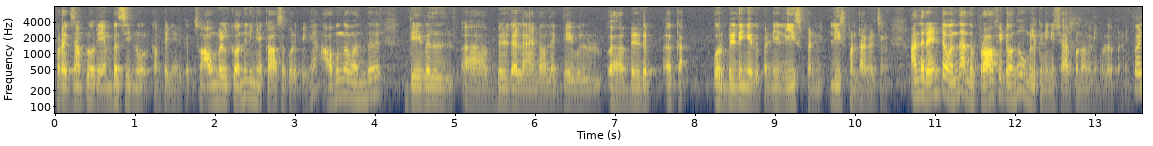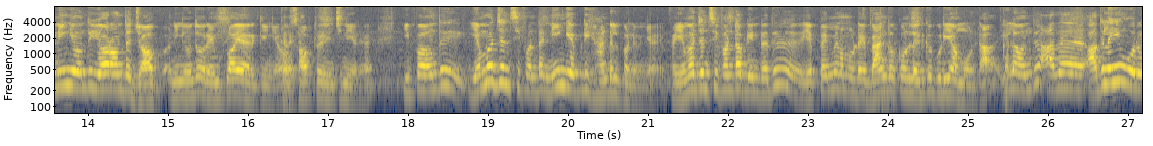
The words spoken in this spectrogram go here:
ஃபார் எக்ஸாம்பிள் ஒரு எம்பசின்னு ஒரு கம்பெனி இருக்குது ஸோ அவங்களுக்கு வந்து நீங்கள் காசை கொடுப்பீங்க. அவங்க வந்து they will build a land or like they will build ஒரு பில்டிங் இது பண்ணி லீஸ் பண்ணி லீஸ் பண்ணுறாங்க வச்சுங்க அந்த ரெண்ட்டை வந்து அந்த ப்ராஃபிட் வந்து உங்களுக்கு நீங்கள் ஷேர் பண்ணுவாங்க நீங்கள் பண்ணி. இப்போ நீங்கள் வந்து யூஆர் ஆன் த ஜாப் நீங்கள் வந்து ஒரு எம்ப்ளாயாக இருக்கீங்க ஒரு சாஃப்ட்வேர் இன்ஜினியர் இப்போ வந்து எமர்ஜென்சி ஃபண்டை நீங்கள் எப்படி ஹேண்டில் பண்ணுவீங்க? இப்போ எமர்ஜென்சி ஃபண்ட் அப்படின்றது எப்பயுமே நம்மளுடைய பேங்க் அக்கௌண்ட்டில் இருக்கக்கூடிய அமௌண்ட்டா இல்லை வந்து அதை அதுலேயும் ஒரு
